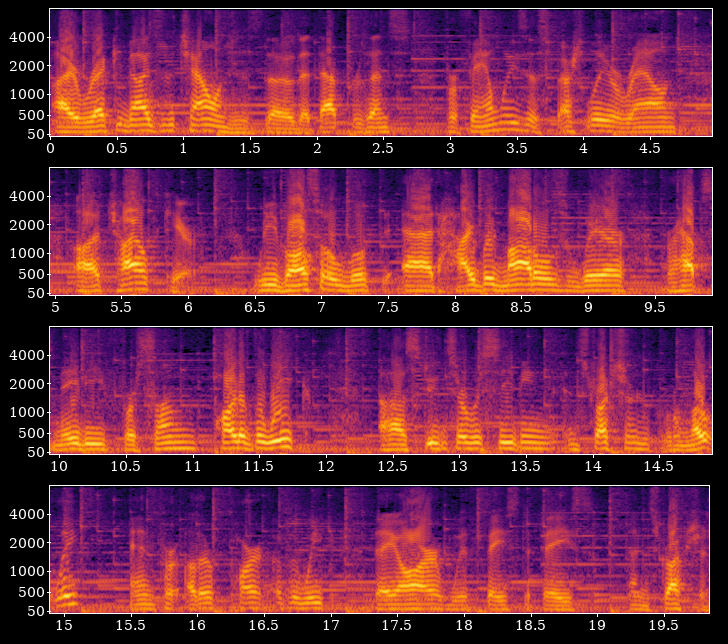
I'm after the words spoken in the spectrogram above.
I recognize the challenges though that that presents for families, especially around uh, childcare. We've also looked at hybrid models where perhaps maybe for some part of the week uh, students are receiving instruction remotely and for other part of the week they are with face-to-face -face instruction.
